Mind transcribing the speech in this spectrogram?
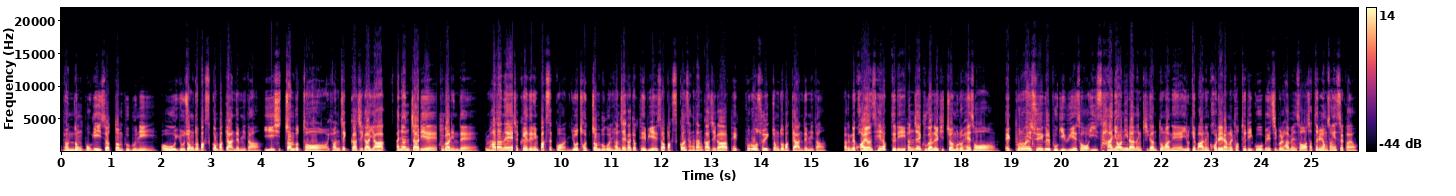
변동폭이 있었던 부분이 겨우 요 정도 박스권밖에 안 됩니다. 이 시점부터 현재까지가 약 4년짜리의 구간인데 지금 하단에 체크해드린 박스권 요 저점 부근 현재 가격 대비해서 박스권 상단까지가 100% 수익 정도밖에 안 됩니다. 자, 근데 과연 세력들이 현재 구간을 기점으로 해서 100%의 수익을 보기 위해서 이 4년이라는 기간 동안에 이렇게 많은 거래량을 터뜨리고 매집을 하면서 차트를 형성했을까요?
